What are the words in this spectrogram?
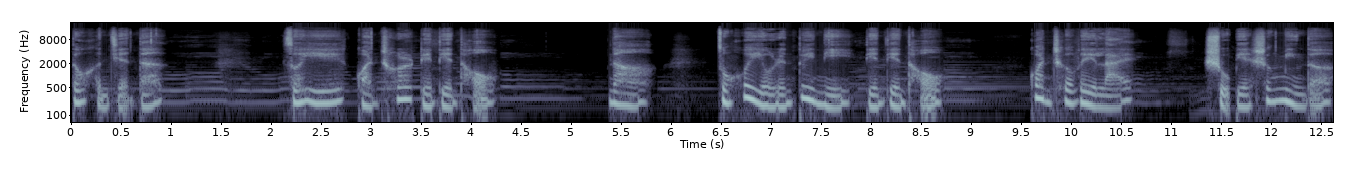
都很简单。所以管春点点头，那总会有人对你点点头，贯彻未来，数遍生命的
